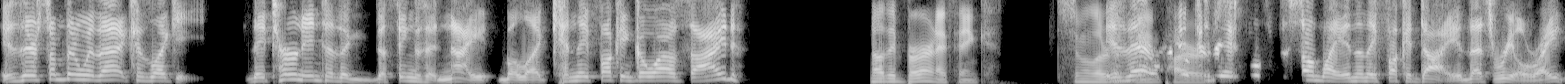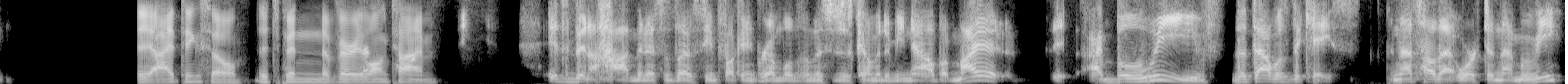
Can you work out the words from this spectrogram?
Is there something with that? Because like they turn into the the things at night, but like can they fucking go outside? No, they burn. I think similar Is to that. Because they expose to the sunlight and then they fucking die. That's real, right? Yeah, I think so. It's been a very That's long time. it's been a hot minute since I've seen fucking Gremlins, and this is just coming to me now. But my, I believe that that was the case, and that's how that worked in that movie.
